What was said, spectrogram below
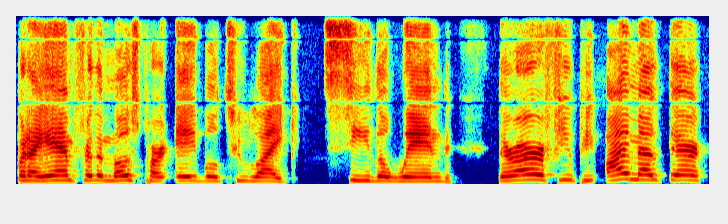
but I am for the most part able to like see the wind. There are a few people, I'm out there.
